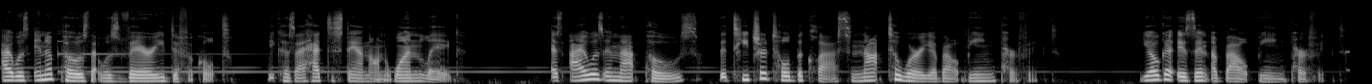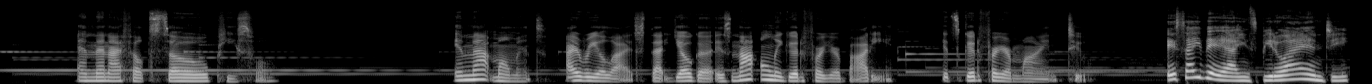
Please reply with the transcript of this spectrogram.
I was in a pose that was very difficult because I had to stand on one leg. As I was in that pose, the teacher told the class not to worry about being perfect. Yoga isn't about being perfect. And then I felt so peaceful. In that moment, I realized that yoga is not only good for your body, it's good for your mind too. Esa idea inspiró a Angie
